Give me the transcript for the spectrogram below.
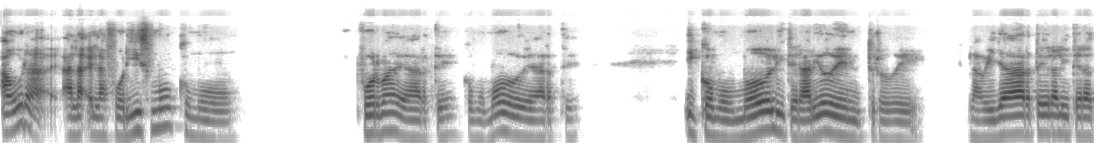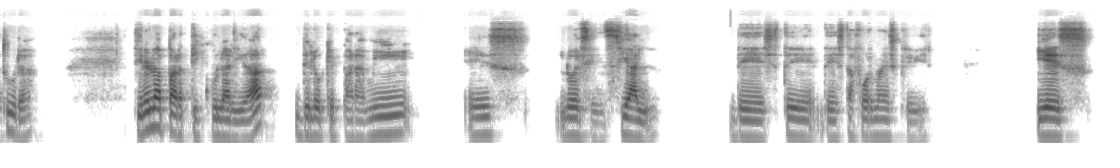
ahora, el aforismo como forma de arte, como modo de arte y como modo literario dentro de la bella arte de la literatura, tiene la particularidad de lo que para mí es lo esencial de, este, de esta forma de escribir. Y es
